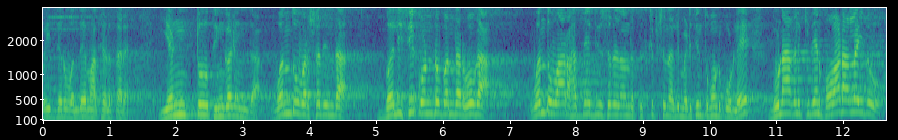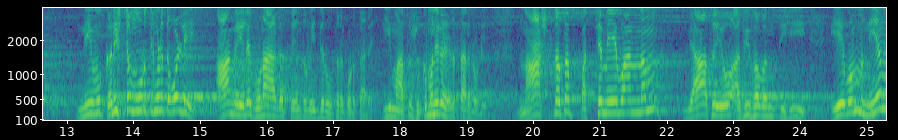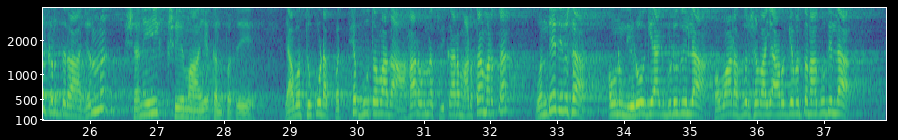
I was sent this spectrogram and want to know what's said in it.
ವೈದ್ಯರು ಒಂದೇ ಮಾತು ಹೇಳ್ತಾರೆ, ಎಂಟು ತಿಂಗಳಿಂದ, ಒಂದು ವರ್ಷದಿಂದ ಬಲಿಸಿಕೊಂಡು ಬಂದ ರೋಗ ಒಂದು ವಾರ ಹದಿನೈದು ದಿವಸದ ನನ್ನ ಪ್ರಿಸ್ಕ್ರಿಪ್ಷನಲ್ಲಿ ಮೆಡಿಸಿನ್ ತೊಗೊಂಡು ಕೂಡಲೇ ಗುಣ ಆಗಲಿಕ್ಕಿದೇನು ಪವಾಡ ಅಲ್ಲ ಇದು. ನೀವು ಕನಿಷ್ಠ ಮೂರು ತಿಂಗಳು ತಗೊಳ್ಳಿ, ಆಮೇಲೆ ಗುಣ ಆಗತ್ತೆ ಅಂತ ವೈದ್ಯರು ಉತ್ತರ ಕೊಡ್ತಾರೆ. ಈ ಮಾತು ಶುಕಮುನಿಗಳು ಹೇಳ್ತಾರೆ ನೋಡಿ. ನಾಶ್ನತ ಪಥ್ಯಮೇವಾನ್ನಂ ವ್ಯಾಧಯೋ ಅಭಿಭವಂತಿ ಏವಂ ಶನಿ ಕ್ಷೇಮಾಯ ಕಲ್ಪತೆ. ಯಾವತ್ತೂ ಕೂಡ ಪಥ್ಯಭೂತವಾದ ಆಹಾರವನ್ನು ಸ್ವೀಕಾರ ಮಾಡ್ತಾ ಮಾಡ್ತಾ ಒಂದೇ ದಿವಸ ಅವನು ನಿರೋಗಿಯಾಗಿ ಬಿಡುವುದಿಲ್ಲ ಪವಾಡ ಸದೃಶವಾಗಿ ಆರೋಗ್ಯವಂತನಾಗುವುದಿಲ್ಲ.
